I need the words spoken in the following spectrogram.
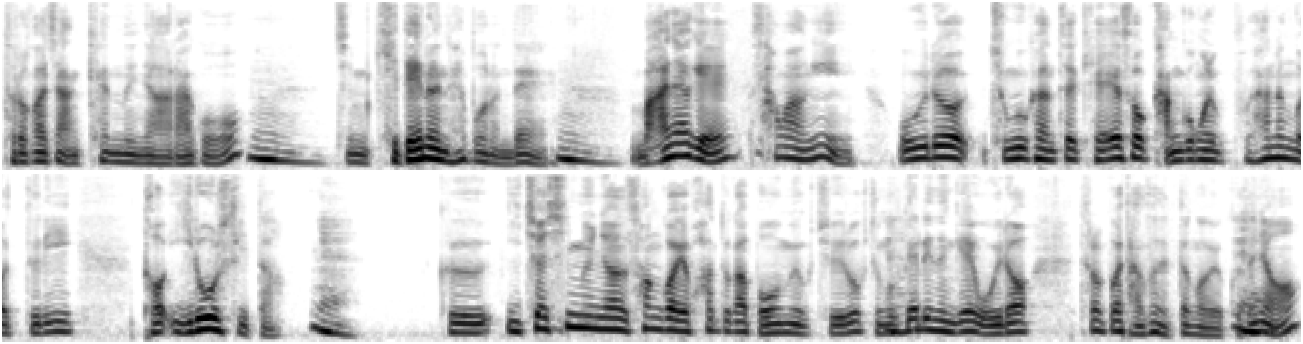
들어가지 않겠느냐라고 음, 지금 기대는 해보는데 음. 만약에 상황이 오히려 중국한테 계속 강공을 하는 것들이 더 이로울 수 있다. 예. 그 2016년 선거의 화두가 보호무역주의로 중국 예. 때리는 게 오히려 트럼프가 당선됐던 거였거든요.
